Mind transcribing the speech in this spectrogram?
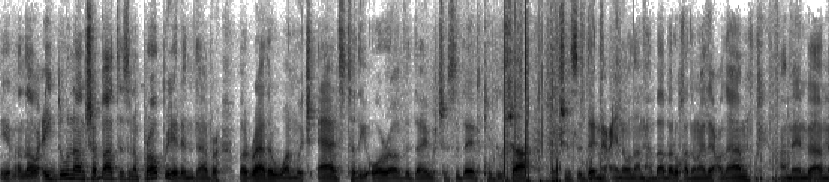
even though Idun on Shabbat is an appropriate endeavor, but rather one which adds to the aura of the day, which is the day of Kedusha, which is the day Me'in Olam Haba Baruch Adonai Le'olam. Amen ve'amen.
